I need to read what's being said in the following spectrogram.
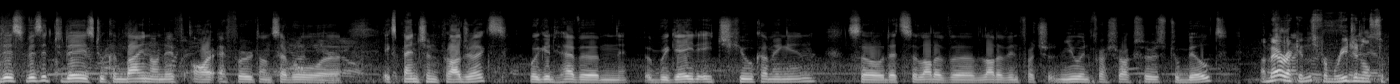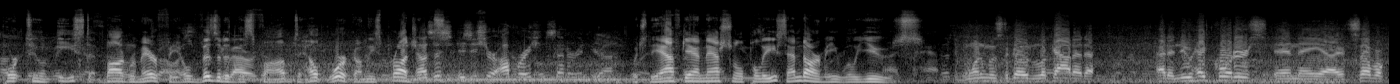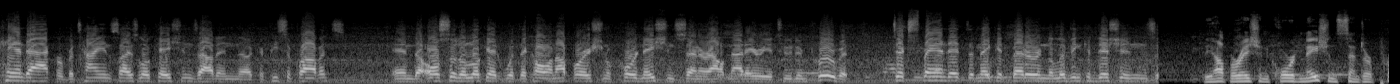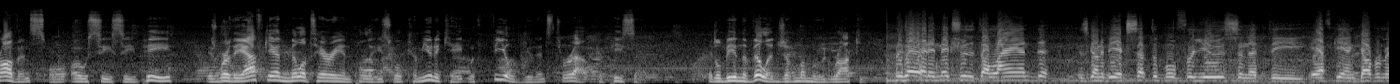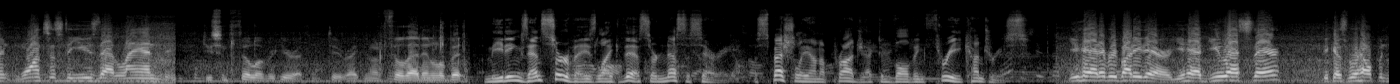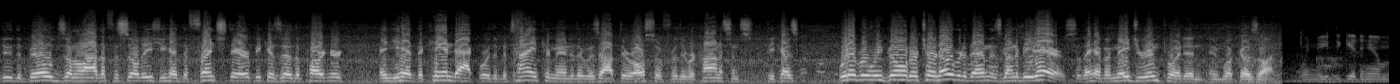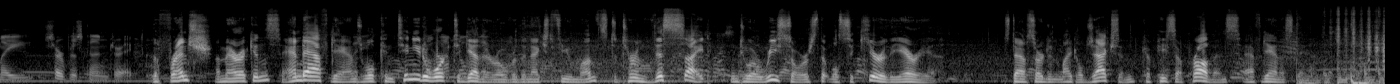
This visit today is to combine on our effort on several uh, expansion projects. We're going to have a, um, a, brigade HQ coming in, so that's a lot of, uh, lot of infra new infrastructures to build. Americans from Regional Support Team East at Bagram Airfield visited this FOB to help work on these projects. Now is, this, is this your operations center in here? Which the Afghan National Police and Army will use. One was to go to look out at a at a new headquarters in a, uh, several Kandak or battalion-sized locations out in uh, Kapisa province, and uh, also to look at what they call an operational coordination center out in that area too, to improve it, to expand it, to make it better in the living conditions. The Operation Coordination Center Province, or OCCP, is where the Afghan military and police will communicate with field units throughout Kapisa. It'll be in the village of Mahmud Raqi. We go ahead and make sure that the land is going to be acceptable for use and that the Afghan government wants us to use that land. Do some fill over here, I think, too, right? You want to fill that in a little bit? Meetings and surveys like this are necessary, especially on a project involving three countries. You had everybody there. You had U.S. there because we're helping do the builds on a lot of the facilities. You had the French there because they're the partner and you had the Kandak or the battalion commander that was out there also for the reconnaissance because whatever we build or turn over to them is going to be theirs. So they have a major input in, in what goes on. Need to get him a service contract. The French, Americans, and Afghans will continue to work together over the next few months to turn this site into a resource that will secure the area. Staff Sergeant Michael Jackson, Kapisa Province, Afghanistan.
